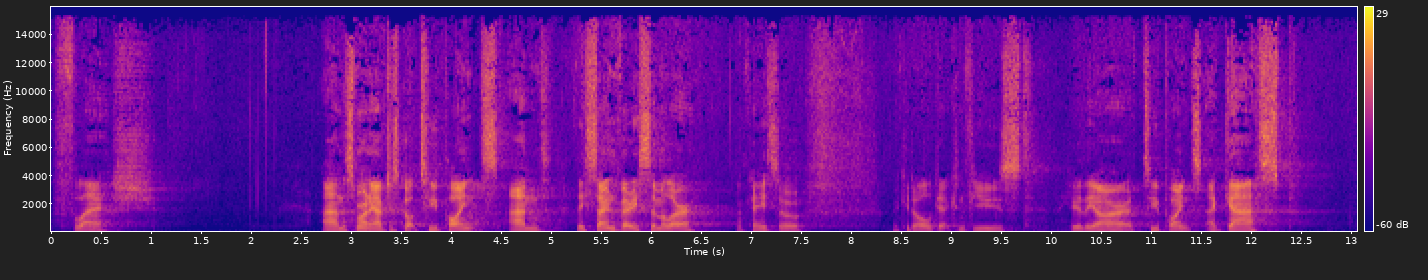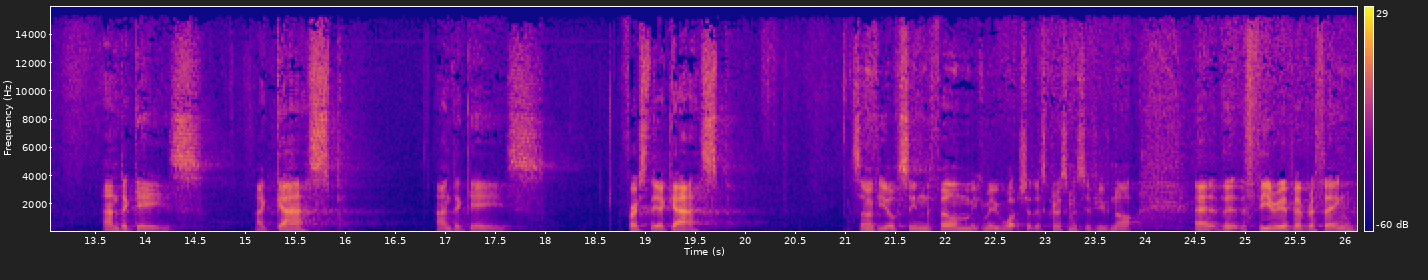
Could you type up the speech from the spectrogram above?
flesh. And this morning I've just got two points, and they sound very similar. Okay, so we could all get confused. Here they are two points a gasp and a gaze. A gasp and a gaze. Firstly, a gasp. Some of you have seen the film. You can maybe watch it this Christmas if you've not. Uh, the, the Theory of Everything.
